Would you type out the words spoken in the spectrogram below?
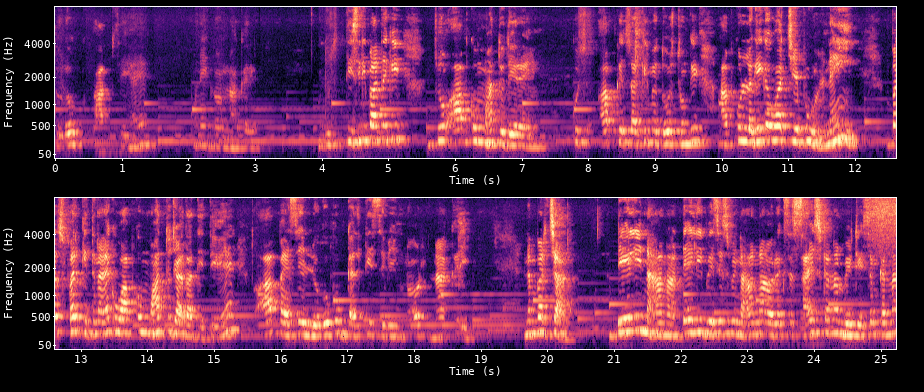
जो लोग आपसे हैं, उन्हें इग्नोर ना करें। तीसरी बात है कि जो आपको महत्व दे रहे हैं, कुछ आपके सर्किल में दोस्त होंगे, आपको लगेगा वह चेपू है। नहीं, बस फ़र्क इतना है कि वो आपको महत्व ज़्यादा देते हैं तो आप ऐसे लोगों को गलती से भी इग्नोर ना करें। नंबर चार डेली नहाना, डेली बेसिस पे नहाना और एक्सरसाइज करना मेडिटेशन करना,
